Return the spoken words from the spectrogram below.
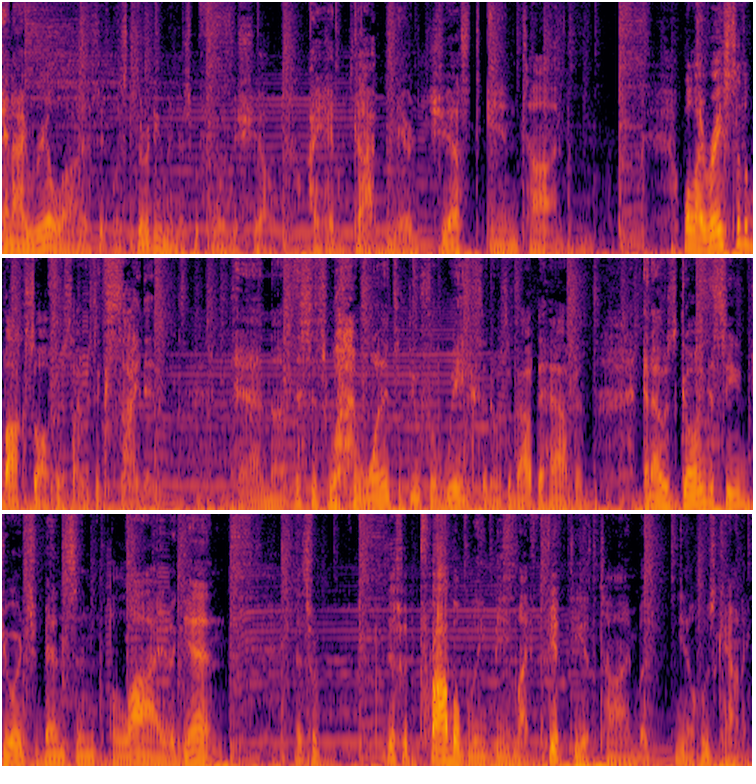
and I realized it was 30 minutes before the show. I had gotten there just in time. Well, I raced to the box office. I was excited. And uh, this is what I wanted to do for weeks, and it was about to happen. And I was going to see George Benson live again. This would, this would probably be my 50th time, but you know, who's counting?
